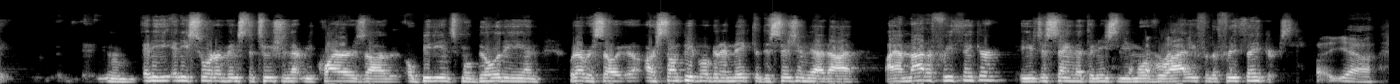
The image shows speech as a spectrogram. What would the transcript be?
any any sort of institution that requires uh, obedience, mobility, and whatever. So, are some people going to make the decision that uh, I am not a free thinker? You're just saying that there needs to be more variety for the free thinkers. Uh, yeah.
